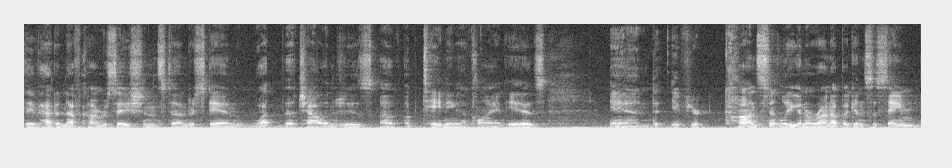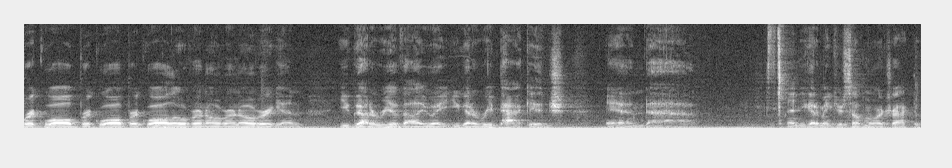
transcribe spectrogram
they've had enough conversations to understand what the challenges of obtaining a client is. And if you're constantly going to run up against the same brick wall, brick wall, brick wall over and over and over again, you've got to reevaluate. You got to repackage, and uh, and you got to make yourself more attractive.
